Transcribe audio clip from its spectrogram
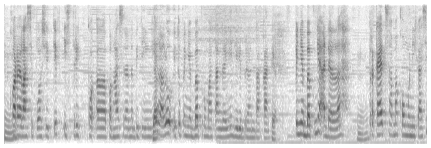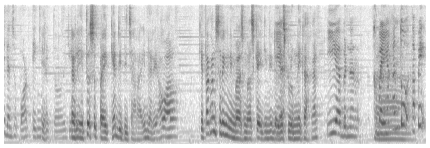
Hmm. korelasi positif istri eh, penghasilan lebih tinggi, Ya. lalu itu penyebab rumah tangganya jadi berantakan. Ya. Penyebabnya adalah Hmm. terkait sama komunikasi dan supporting Ya. gitu. Dan Jadi itu sebaiknya dibicarain dari awal. Kita kan sering nih bahas-bahas kayak gini dari Iya. sebelum nikah kan. iya bener. Kebanyakan Nah. tuh, tapi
